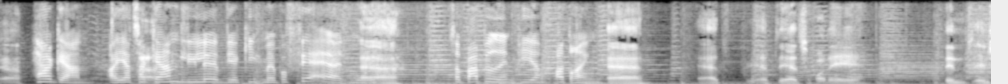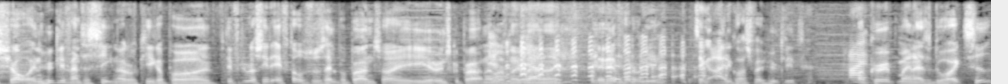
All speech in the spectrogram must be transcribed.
Ja. Her gerne. Og jeg tager ja. gerne lille Virgil med på ferie og alt muligt. Ja. Ja, Så bare byd ind, piger og drenge. ja, ja, ja det, jeg tror, det er, en, en sjov, en hyggelig fantasi, når du kigger på... Det er fordi, du har set efterårsudsalg på børnetøj i Ønskebørn, eller sådan noget eller andet, ikke? Det er derfor, du lige tænker, ej, det kan også være hyggeligt Nej. at købe, men altså, du har ikke tid.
